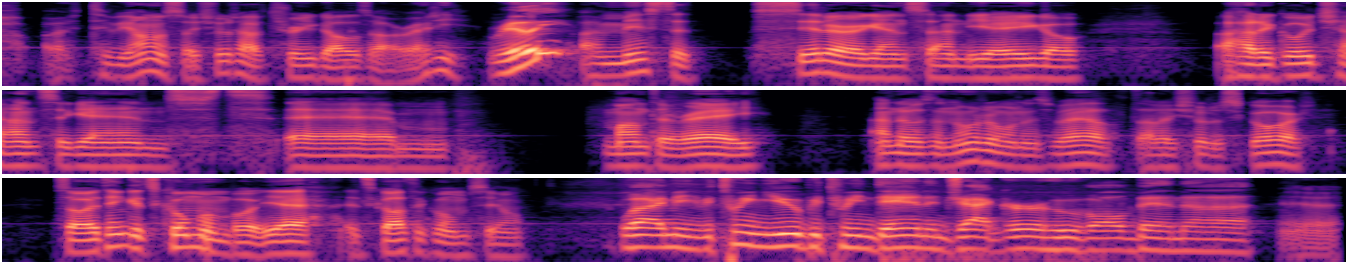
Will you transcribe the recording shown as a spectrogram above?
to be honest, I should have three goals already. Really? I missed a sitter against San Diego. I had a good chance against um, Monterey, and there was another one as well that I should have scored. So I think it's coming, but yeah, it's got to come soon. Well, I mean, between you, between Dan and Jack Gurr, who've all been uh, Yeah.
